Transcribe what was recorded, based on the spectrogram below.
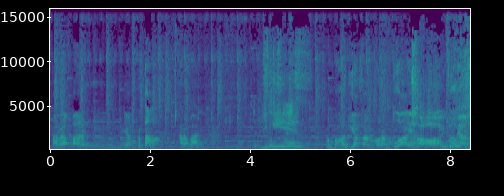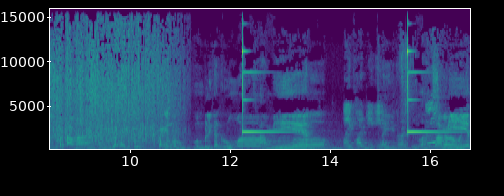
Harapan yang pertama. Harapan. Ingin. Membahagiakan orang tua ya. Oh itu yang pertama. Sandi juga kayak gitu. Pengen mem- membelikan rumah. Amin. Eh, Naik haji iya. naikin haji lah. Amin.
